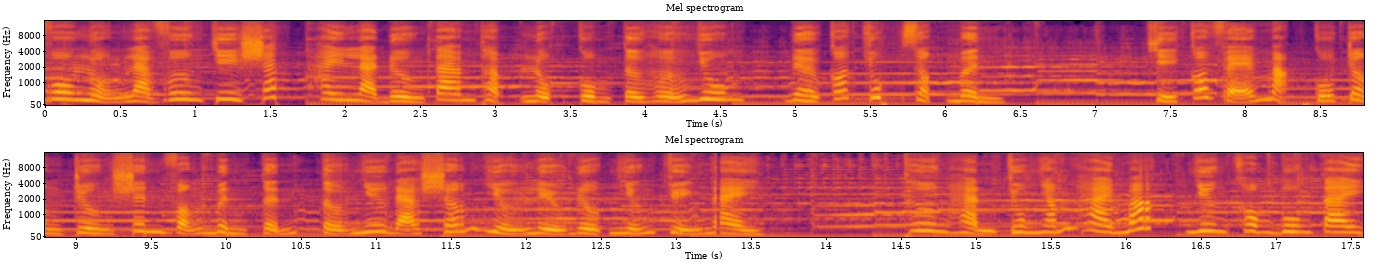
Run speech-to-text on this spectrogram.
Vô luận là vương chi sách hay là đường tam thập lục cùng từ hữu dung Đều có chút giật mình. Chỉ có vẻ mặt của Trần Trường Sinh vẫn bình tĩnh tự như đã sớm dự liệu được những chuyện này. Thương hành chung nhắm hai mắt nhưng không buông tay.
